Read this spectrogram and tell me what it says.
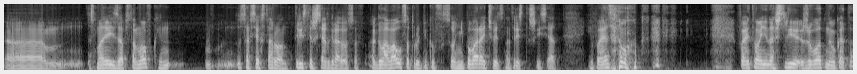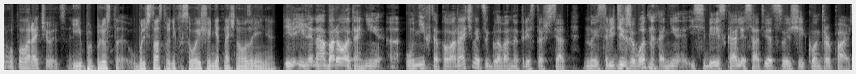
эм, смотреть за обстановкой со всех сторон, 360 градусов. А голова у сотрудников ФСО не поворачивается на 360. И поэтому, поэтому они нашли животное, у которого поворачивается. И плюс у большинства сотрудников ФСО еще нет ночного зрения. Или, или наоборот, они, э, у них-то поворачивается голова на 360, ну и среди животных они и себе искали соответствующий counterpart.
